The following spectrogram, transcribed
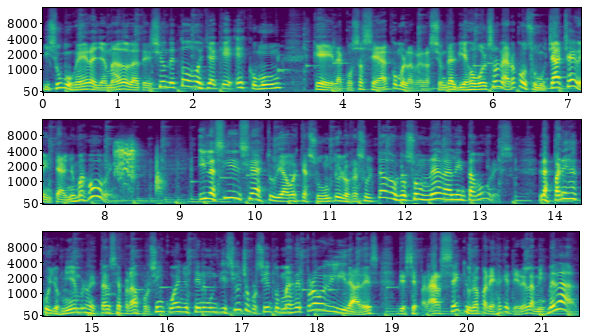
y su mujer ha llamado la atención de todos, ya que es común que la cosa sea como la relación del viejo Bolsonaro con su muchacha de 20 años más joven. Y la ciencia ha estudiado este asunto y los resultados no son nada alentadores. Las parejas cuyos miembros están separados por 5 años tienen un 18% más de probabilidades de separarse que una pareja que tiene la misma edad.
